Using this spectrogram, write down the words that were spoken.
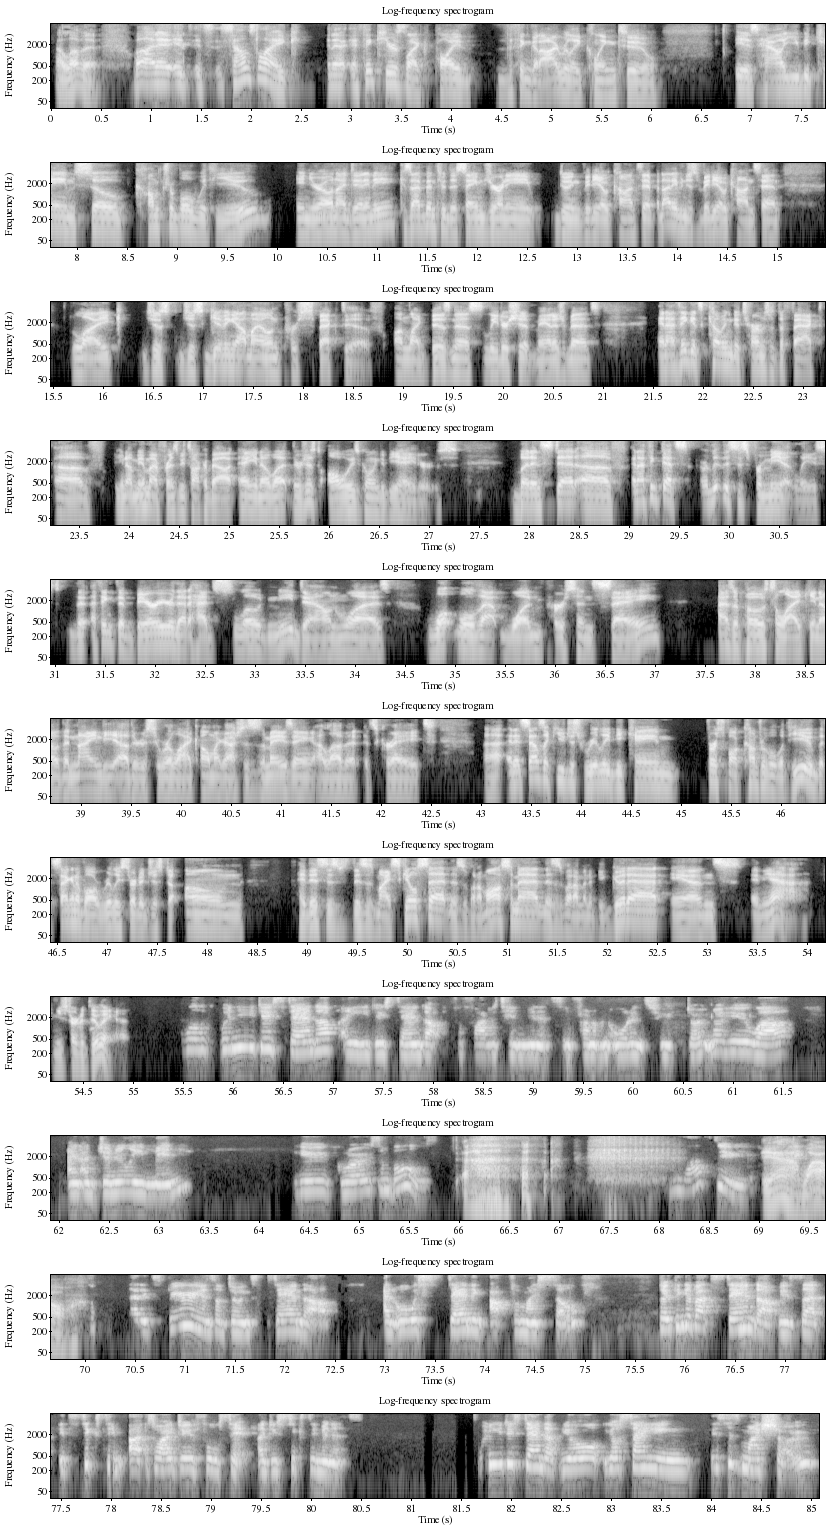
I love it. Well, and it, it, it sounds like, and I, I think here's like probably the thing that I really cling to is how you became so comfortable with you in your own identity. Because I've been through the same journey doing video content, but not even just video content, like just just giving out my own perspective on like business leadership management and i think it's coming to terms with the fact of you know me and my friends we talk about hey you know what there's just always going to be haters but instead of and i think that's or this is for me at least that i think the barrier that had slowed me down was what will that one person say? As opposed to like you know the 90 others who were like oh my gosh this is amazing. I love it. It's great. Uh, and it sounds like you just really became first of all comfortable with you, but second of all, really started just to own, hey, this is this is my skill set, this is what I'm awesome at, and this is what I'm going to be good at, and and yeah, and you started doing it. Well, when you do stand up and you do stand up for five to ten minutes in front of an audience who don't know who you are and are generally men, you grow some balls. you have to. Yeah. And wow. That experience of doing stand up and always standing up for myself. So think about stand up is that it's 60 uh, so I do a full set. I do 60 minutes. when you do stand up, you're you're saying, "This is my show.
